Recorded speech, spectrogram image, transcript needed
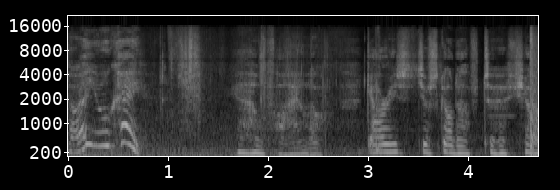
Rita, are you okay? Yeah, I'm fine, love. Gary's just gone after Sharon.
